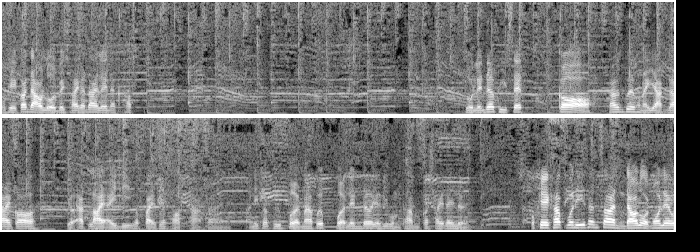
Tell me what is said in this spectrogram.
โอเคก็ดาวน์โหลดไปใช้กันได้เลยนะครับ ส่วน Render Preset ก็ถ้าเพื่อนๆคนไหนอยากได้ก็เดี๋ยวแอดไลน์ ID เข้าไปเพื่อสอบถามได้ อันนี้ก็คือเปิดมาปุ๊บเปิด Render อย่างที่ผมทำก็ใช้ได้เลย โอเคครับ วันนี้สั้นๆ ดาวน์โหลดโมเลล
